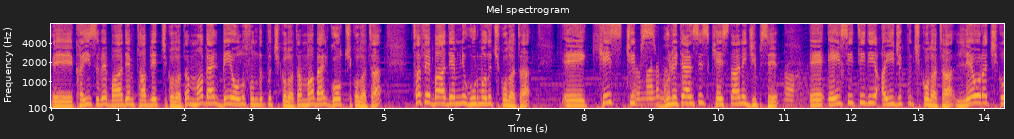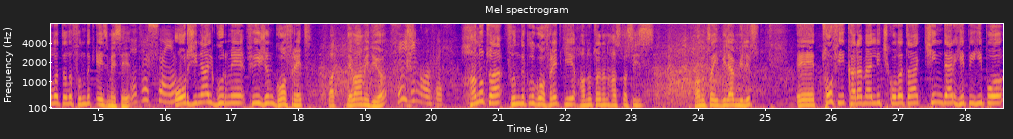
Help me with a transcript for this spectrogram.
E, kayısı ve badem tablet çikolata. Mabel Beyoğlu fındıklı çikolata. Mabel Gold çikolata. Tafe bademli hurmalı çikolata. E, kes chips glutensiz kestane cipsi. Oh. E, LCTD ayıcıklı çikolata. Leora çikolatalı fındık ezmesi. Orijinal gurme fusion gofret. Bak devam ediyor. Fusion gofret. Hanuta fındıklı gofret ki Hanuta'nın hastasıyız. Hanuta'yı bilen bilir. E, Toffee karamelli çikolata, Kinder Happy Hippo,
